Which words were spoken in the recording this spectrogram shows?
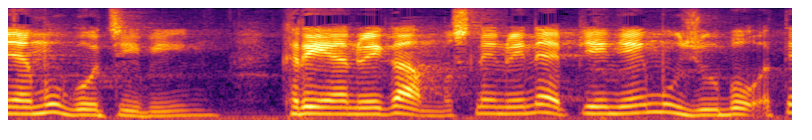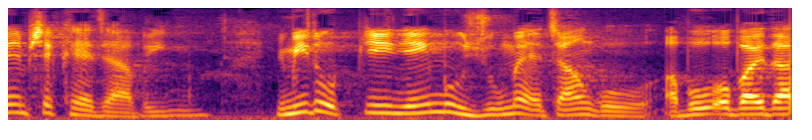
မြံမှုကိုကြည့်ပြီးခရီးယန်တွေကမွတ်စလင်တွေနဲ့ပြည်ငြိမ်းမှုယူဖို့အသင့်ဖြစ်ခဲ့ကြပြီးမိမိတို့ပြည်ငြိမ်းမှုယူမဲ့အကြောင်းကိုအဘူအဘိုင်ဒါ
